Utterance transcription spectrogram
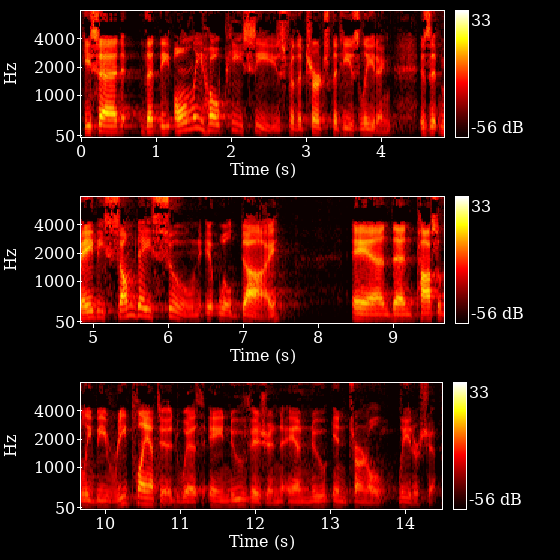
He said that the only hope he sees for the church that he's leading is that maybe someday soon it will die and then possibly be replanted with a new vision and new internal leadership.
